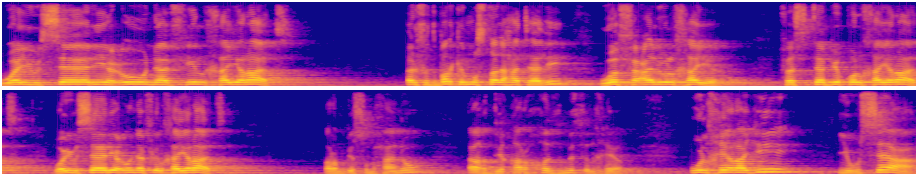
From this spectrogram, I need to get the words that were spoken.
ويسارعون في الخيرات. ارفد برك المصطلحات هذه. وافعلوا الخير. فاستبقوا الخيرات. ويسارعون في الخيرات. ربي سبحانه أغدي قر خذ مثل الخير والخير يجي يوسع.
